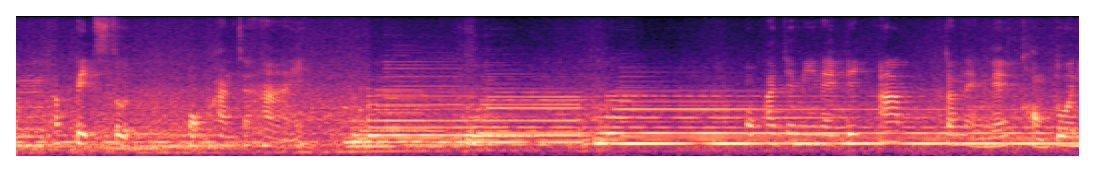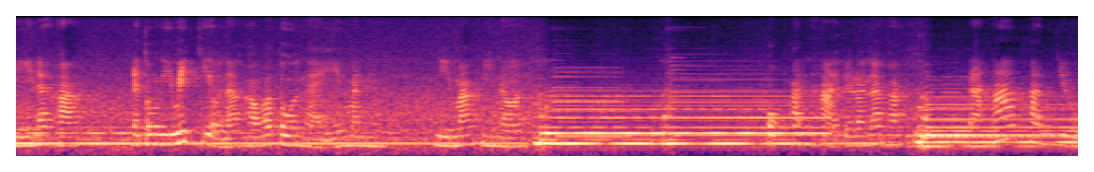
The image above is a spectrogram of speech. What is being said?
นถ้าปิดสุด6,000 จะหาย 6,000จะมีในปิกอัพตำแหน่งเน็ตของตัวนี้นะคะไอตรงนี้ไม่เกี่ยวนะคะ ว่าตัวไหนมันมีมากมีน้อย6,000 หายไปแล้วนะคะ แต่ 5,000 อยู่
